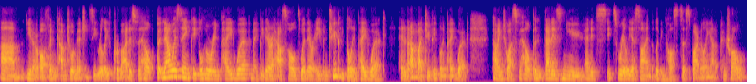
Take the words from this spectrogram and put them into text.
um, you know, often come to emergency relief providers for help. But now we're seeing people who are in paid work. Maybe there are households where there are even two people in paid work, headed up by two people in paid work, coming to us for help. And that is new. And it's it's really a sign that living costs are spiraling out of control.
